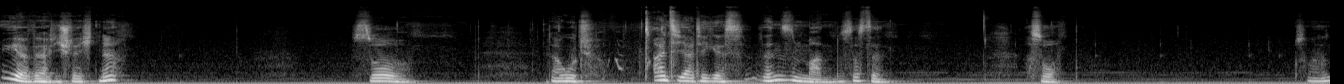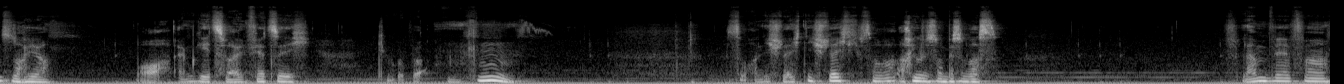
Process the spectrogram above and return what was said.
Ja, wäre nicht schlecht, ne? So. Na gut. Einzigartiges. Sensenmann. Was ist das denn? Ach so. Was haben wir sonst noch hier? Boah, MG42. Hm. So, nicht schlecht, nicht schlecht. Gibt's noch was? Ach, hier ist noch ein bisschen was. Flammenwerfer.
